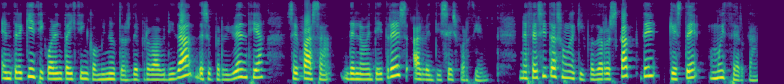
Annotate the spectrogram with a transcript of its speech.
Entre 15 y 45 minutos de probabilidad de supervivencia se pasa del 93 al 26%. Necesitas un equipo de rescate que esté muy cerca,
